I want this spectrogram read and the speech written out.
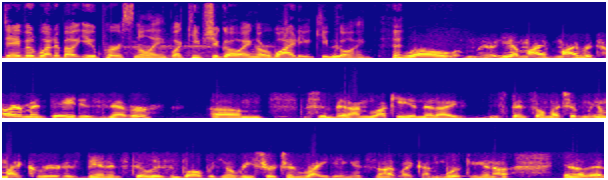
David, what about you personally? What keeps you going, or why do you keep going? well, yeah, my my retirement date is never. Um, and I'm lucky in that I spent so much of you know, my career has been and still is involved with you know research and writing. It's not like I'm working in a in a, a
